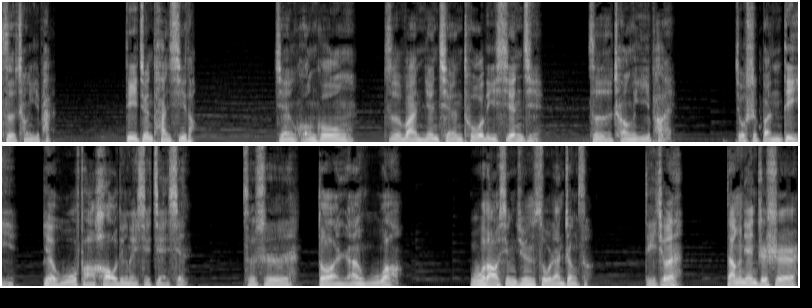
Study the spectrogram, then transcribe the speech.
自成一派。帝君叹息道。剑皇宫自万年前脱离仙界，自成一派，就是本帝也无法号令那些剑仙，此事断然无望。五老星君肃然正色：“帝君，当年之事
